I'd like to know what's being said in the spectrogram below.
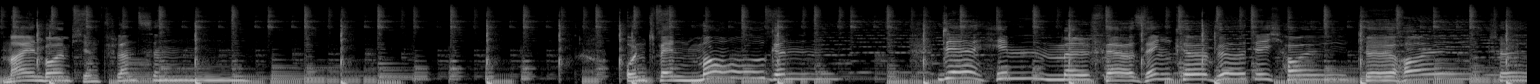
mein Bäumchen pflanzen. Und wenn morgen der Himmel versenke, würde ich heute, heute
